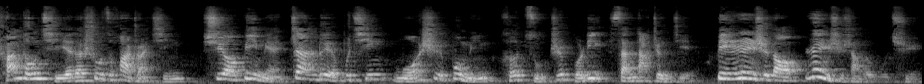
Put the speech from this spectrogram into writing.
传统企业的数字化转型需要避免战略不清、模式不明和组织不力三大症结，并认识到认识上的误区，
